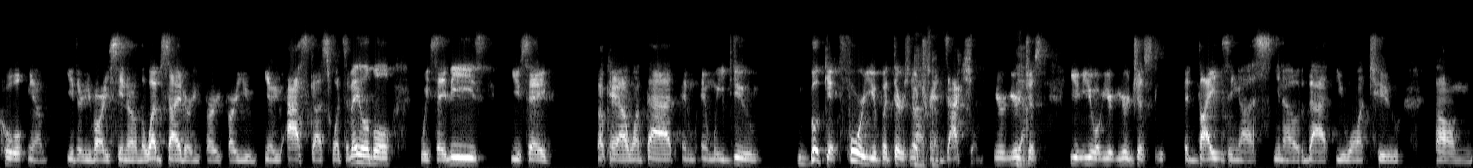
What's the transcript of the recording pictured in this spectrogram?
cool. You know, either you've already seen it on the website, or or, or you you know you ask us what's available. We say these. You say, okay, I want that, and and we do book it for you, but there's no gotcha. transaction. You're you're yeah. just you you you're, you're just advising us, you know, that you want to um,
